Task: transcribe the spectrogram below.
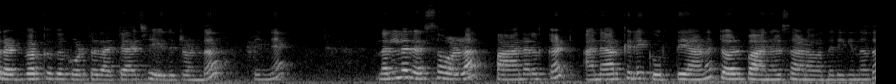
ത്രെഡ് വർക്ക് ഒക്കെ കൊടുത്തത് അറ്റാച്ച് ചെയ്തിട്ടുണ്ട്. പിന്നെ നല്ല രസമുള്ള പാനൽ കട്ട് അനാർക്കലി കുർത്തിയാണ്. ട്വൽവ് പാനൽസ് ആണ് വന്നിരിക്കുന്നത്.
